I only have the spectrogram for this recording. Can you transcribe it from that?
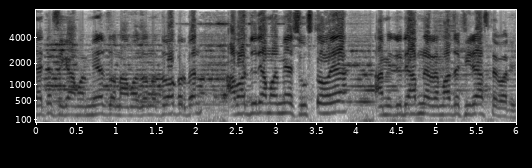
যাইতেছি আমার মেয়ের জন্য আমার জন্য দোয়া করবেন। আবার যদি আমার মেয়ে সুস্থ হয়ে আমি যদি আপনার মাঝে ফিরে আসতে পারি।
